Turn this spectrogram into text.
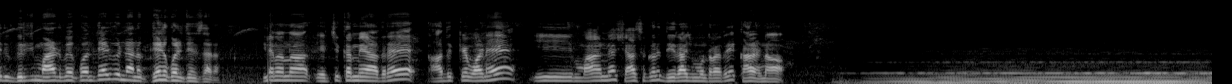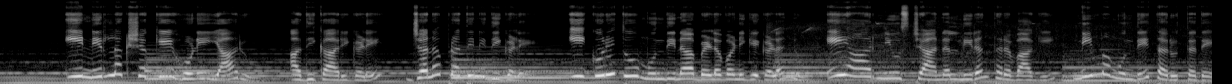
ಇದು ಬ್ರಿಡ್ಜ್ ಮಾಡಬೇಕು ಅಂತ ಹೇಳ್ಬಿಟ್ಟು ನಾನು ಕೇಳ್ಕೊಳ್ತೀನಿ ಸರ್. ಏನನ್ನ ಹೆಚ್ಚು ಕಮ್ಮಿ ಆದರೆ ಅದಕ್ಕೆ ಹೊಣೆ ಈ ಮಾನ್ಯ ಶಾಸಕರು ಧೀರಾಜ್ ಮುನ್ರಾರೇ ಕಾರಣ. ಈ ನಿರ್ಲಕ್ಷ್ಯಕ್ಕೆ ಹೊಣೆ ಯಾರು? ಅಧಿಕಾರಿಗಳೇ, ಜನಪ್ರತಿನಿಧಿಗಳೇ, ಈ ಕುರಿತು ಮುಂದಿನ ಬೆಳವಣಿಗೆಗಳನ್ನು ಎಆರ್ ನ್ಯೂಸ್ ಚಾನೆಲ್ ನಿರಂತರವಾಗಿ ನಿಮ್ಮ ಮುಂದೆ ತರುತ್ತದೆ.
